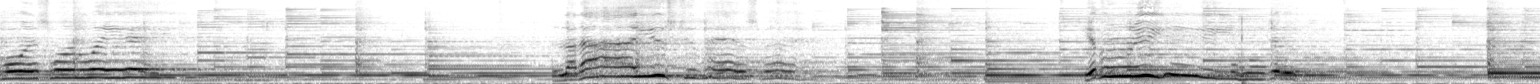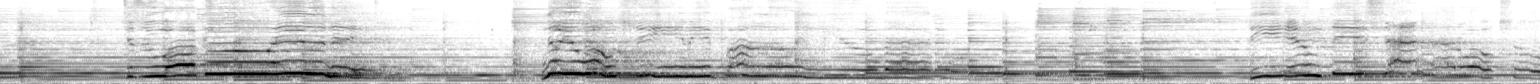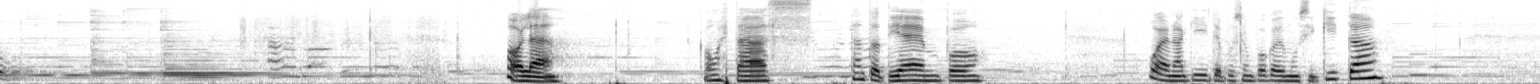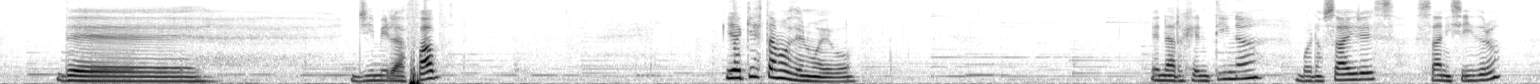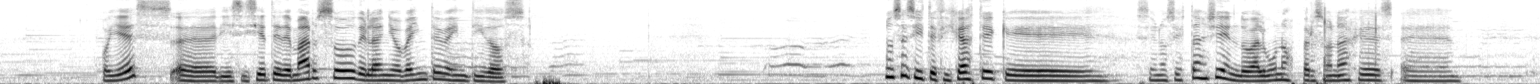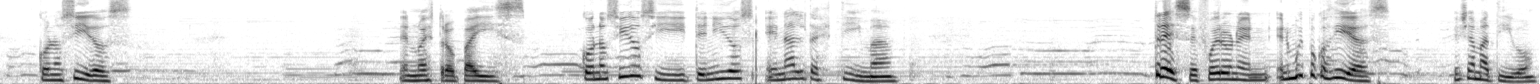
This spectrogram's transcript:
points one way, Lord, I used to pass by. Every day. Just walk away Hola, ¿cómo estás? Tanto tiempo. Bueno, aquí te puse un poco de musiquita de Jimmy LaFab. Y aquí estamos de nuevo. En Argentina, Buenos Aires, San Isidro. Hoy es eh, 17 de marzo del año 2022. No sé si te fijaste que se nos están yendo algunos personajes eh, conocidos en nuestro país, conocidos y tenidos en alta estima. Tres se fueron en, en muy pocos días. Es llamativo.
